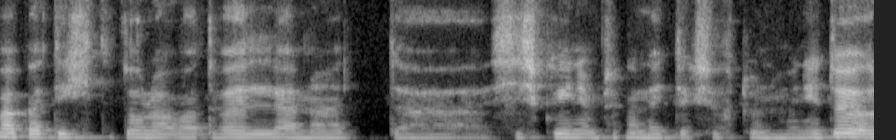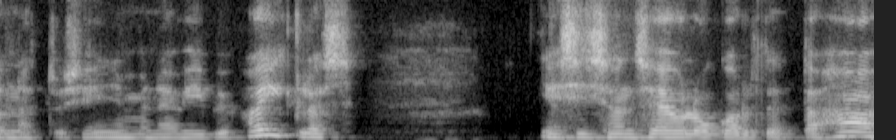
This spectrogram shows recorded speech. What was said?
väga tihti tulevad välja nad äh, siis, kui inimesega on näiteks juhtunud mõni tööõnnetus ja inimene viibib haiglas. ja siis on see olukord, et ahaa,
